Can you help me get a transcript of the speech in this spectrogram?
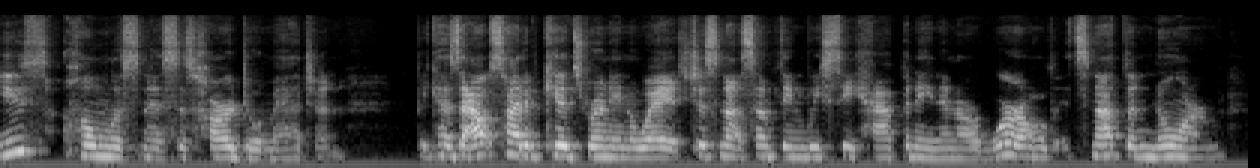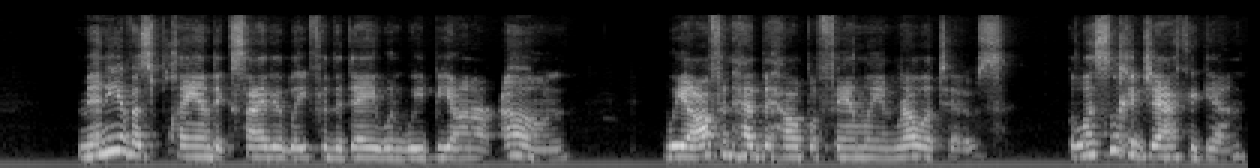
youth homelessness is hard to imagine because outside of kids running away, it's just not something we see happening in our world. It's not the norm. Many of us planned excitedly for the day when we'd be on our own. We often had the help of family and relatives. But let's look at Jack again.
